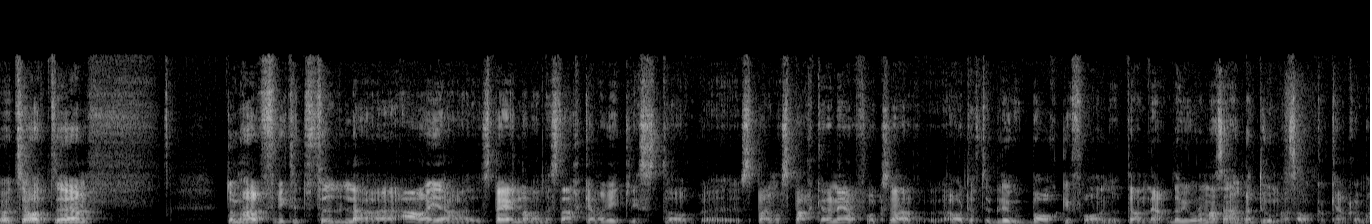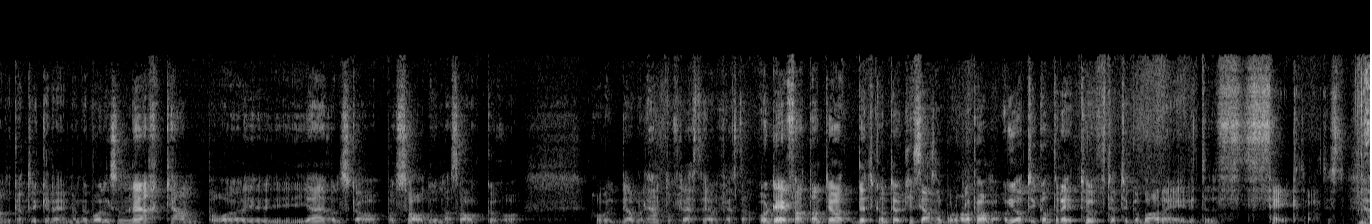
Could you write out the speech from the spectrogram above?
det var inte så att eh, de här riktigt fula, arga spelarna med starka meritlistor eh, sprang och sparkade ner folk så här out of the blue bakifrån. Utan ja, de gjorde massa andra dumma saker kanske om man nu kan tycka det. Men det var liksom närkamper och eh, djävulskap och sa dumma saker. Och, och det har väl hänt de flesta, de flesta. Och det fattar inte jag, det tycker inte jag Christiansen borde hålla på med. Och jag tycker inte det är tufft, jag tycker bara det är lite fegt faktiskt. Ja,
